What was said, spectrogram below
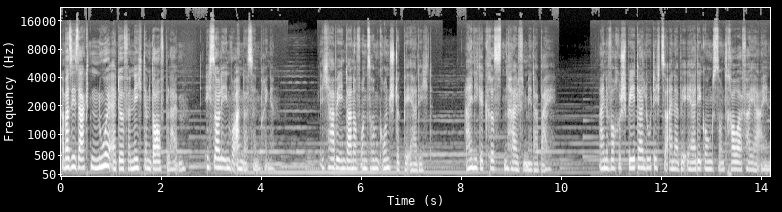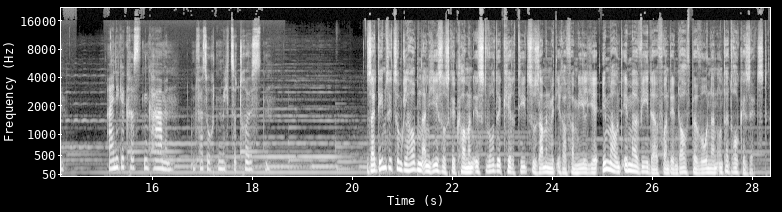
aber sie sagten nur, er dürfe nicht im Dorf bleiben. Ich solle ihn woanders hinbringen. Ich habe ihn dann auf unserem Grundstück beerdigt. Einige Christen halfen mir dabei. Eine Woche später lud ich zu einer Beerdigungs- und Trauerfeier ein. Einige Christen kamen und versuchten mich zu trösten. Seitdem sie zum Glauben an Jesus gekommen ist, wurde Kirti zusammen mit ihrer Familie immer und immer wieder von den Dorfbewohnern unter Druck gesetzt –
